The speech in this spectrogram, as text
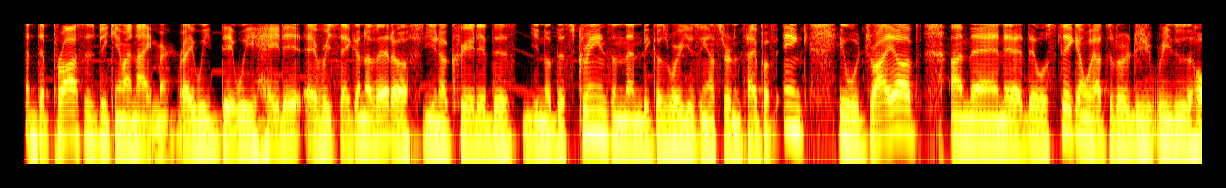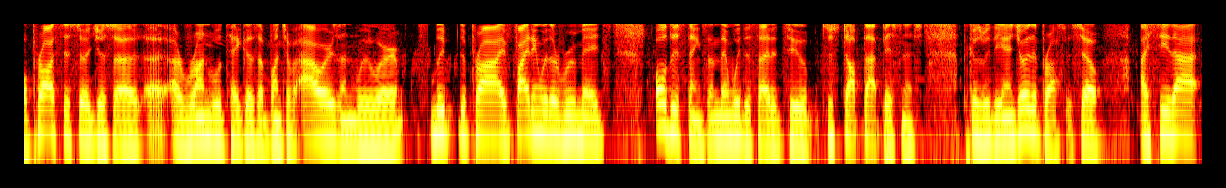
the process became a nightmare right? We did we hated every second of it of you know created this you know the screens and then because we're using a certain type of ink it would dry up and then it, they will stick and we had to re- redo the whole process. So just a, a, a run will take us a bunch of hours and we were sleep deprived fighting with our roommates all these things. And then we decided to to stop that business because we didn't enjoy the process. So i see that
